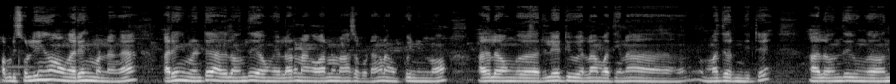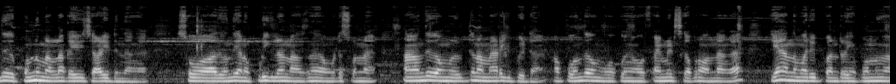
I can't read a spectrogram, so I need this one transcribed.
அப்படி சொல்லியும் அவங்க அரேஞ்ச் பண்ணாங்க. அரேஞ்ச் பண்ணிட்டு அதில் வந்து அவங்க எல்லாரும் நாங்கள் வரணும்னு ஆசைப்பட்டாங்க. நாங்கள் போய் நின்னோம். அதில் அவங்க ரிலேட்டிவ் எல்லாம் பார்த்தீங்கன்னா மது இருந்துட்டு அதில் வந்து இவங்க வந்து பொண்ணு மேலாம் கை வச்சு ஆடிட்டு இருந்தாங்க. ஸோ அது வந்து எனக்கு பிடிக்கலன்னு நான் வந்து அவங்ககிட்ட சொன்னேன். நான் வந்து அவங்க விட்டு நான் மேடைக்கு போயிட்டேன். அப்போ வந்து அவங்க கொஞ்சம் ஒரு ஃபைவ் மினிட்ஸ்க்கு அப்புறம் வந்தாங்க. ஏன் அந்த மாதிரி பண்ணுறீங்க பொண்ணுங்க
